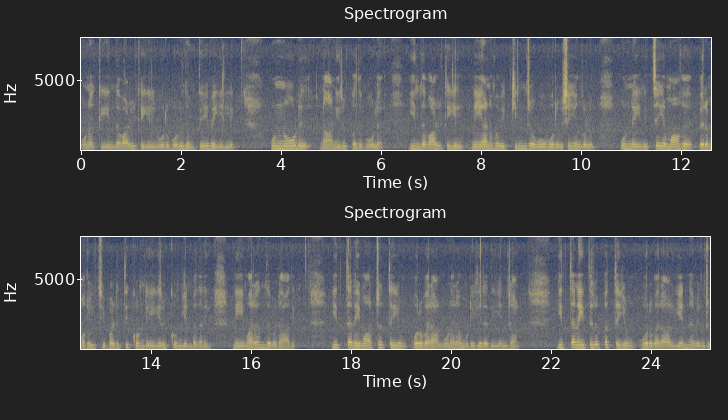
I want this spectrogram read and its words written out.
உனக்கு இந்த வாழ்க்கையில் ஒரு பொழுதும் தேவையில்லை. உன்னோடு நான் இருப்பது போல இந்த வாழ்க்கையில் நீ அனுபவிக்கின்ற ஒவ்வொரு விஷயங்களும் உன்னை நிச்சயமாக பெருமகிழ்ச்சி படுத்தி கொண்டே இருக்கும் என்பதனை நீ மறந்து விடாதே. இத்தனை மாற்றத்தையும் ஒருவரால் உணர முடிகிறது என்றால் இத்தனை திருப்பத்தையும் ஒருவரால் என்னவென்று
